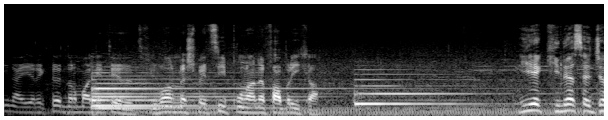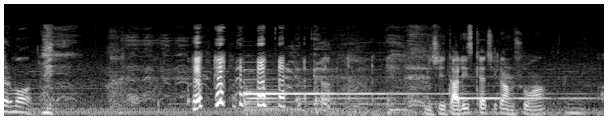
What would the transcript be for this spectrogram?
Makina i rikëthet normalitetet, fillon me shpejtësi puna në fabrika. Një e kines e gjërmon. Në që italiske që kam shua? A,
